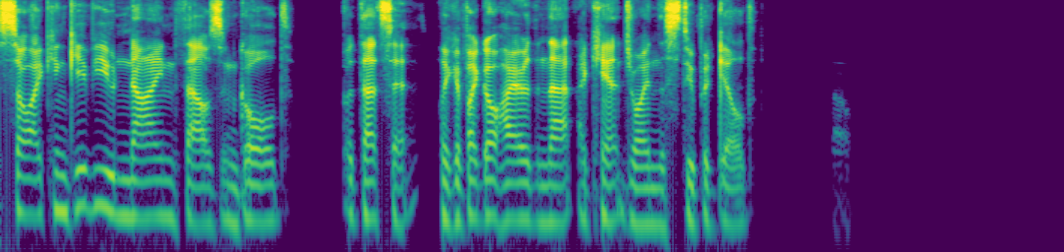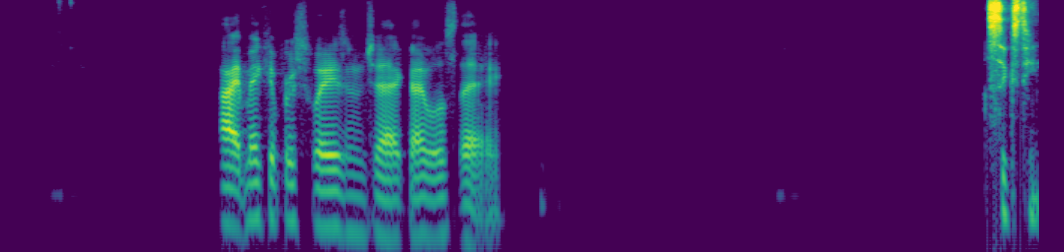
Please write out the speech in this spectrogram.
so I can give you nine thousand gold, but that's it. Like if I go higher than that, I can't join the stupid guild. All right, make a persuasion check. I will say. Sixteen.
